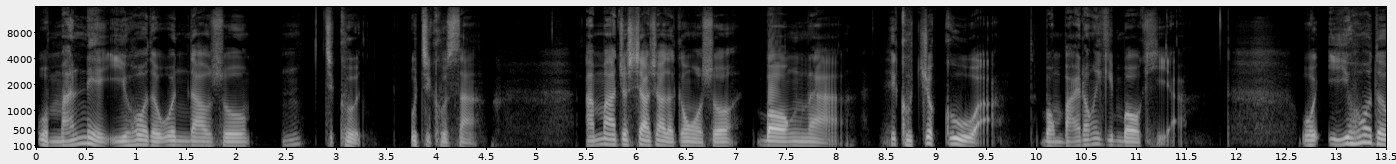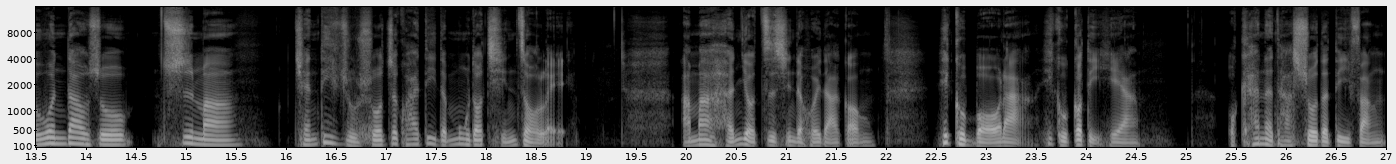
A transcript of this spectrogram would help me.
我满脸疑惑的问道：“说，嗯，一窟有一窟啥？”阿妈就笑笑的跟我说：“懵啦，一窟足久啊，懵白拢已经无去啊。”我疑惑的问道：“说是吗？前地主说这块地的墓都请走了。”阿妈很有自信的回答：“公，一股无啦，一股够底下。”我看了他说的地方，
